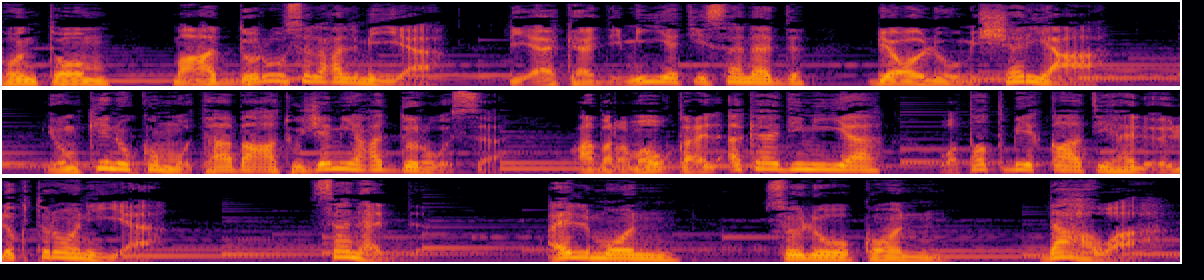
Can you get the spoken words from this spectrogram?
كنتم مع الدروس العلمية لأكاديمية سند بعلوم الشريعة. يمكنكم متابعة جميع الدروس عبر موقع الأكاديمية وتطبيقاتها الإلكترونية. سند علم سلوك دعوة.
